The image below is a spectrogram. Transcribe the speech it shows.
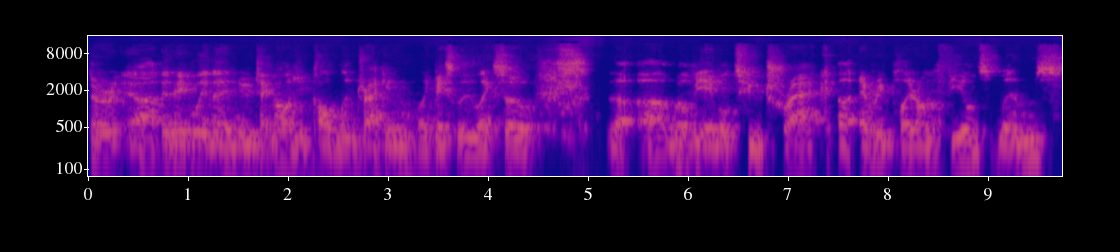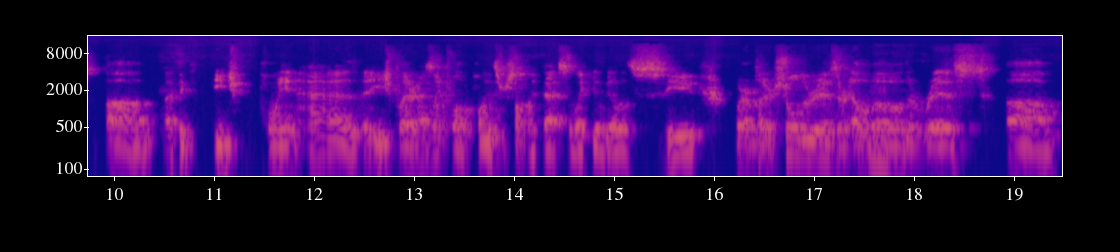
they're uh, enabling a new technology called limb tracking. Like basically, like so, the uh, we'll be able to track uh, every player on the field's limbs. Um, I think each point has each player has like 12 points or something like that. So like you'll be able to see where a player's shoulder is, their elbow, their wrist. Um,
